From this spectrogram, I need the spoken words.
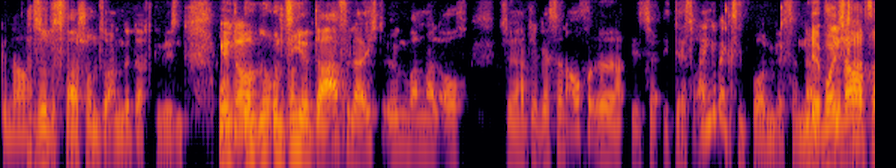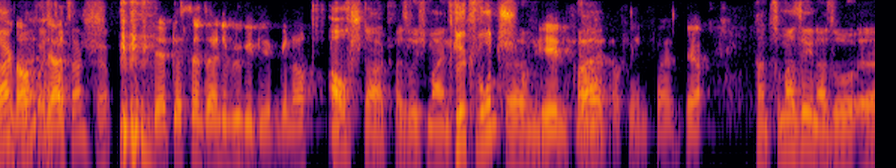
Genau. Also das war schon so angedacht gewesen. Und, genau. und, und siehe da vielleicht irgendwann mal auch, der hat ja gestern auch, äh, ist ja, der ist eingewechselt worden gestern, ne? Ja, wollte genau, ich gerade sagen. Genau. Ne? Der, hat, sagen. Ja. der hat gestern sein Debüt gegeben, genau. Auch stark. Also ich meine. Glückwunsch. Ähm, auf jeden Fall, ja. auf jeden Fall, ja. Kannst du mal sehen. Also äh,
